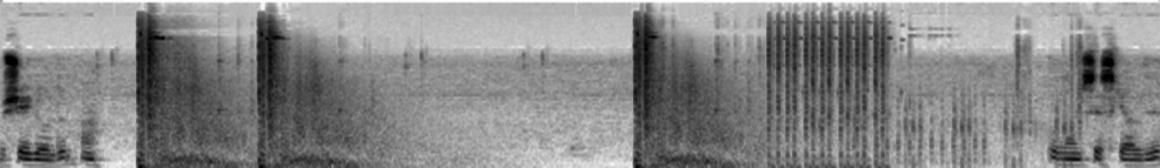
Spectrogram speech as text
Bir şey gördüm. Ha. Buradan bir ses geldi.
